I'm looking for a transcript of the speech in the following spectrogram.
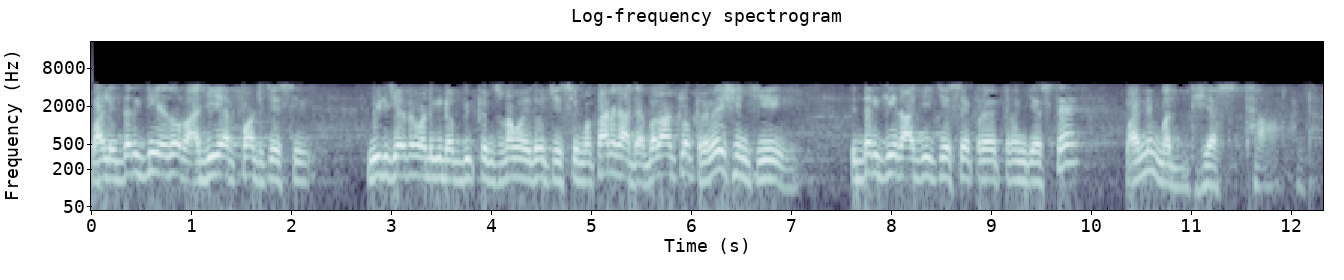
వాళ్ళిద్దరికీ ఏదో రాజీ ఏర్పాటు చేసి వీడి చేత వాడికి డబ్బు ఇప్పించడం ఏదో చేసి మొత్తానికి ఆ దెబ్బలాట్లో ప్రవేశించి ఇద్దరికీ రాజీ చేసే ప్రయత్నం చేస్తే వాడిని మధ్యస్థ అంటారు.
